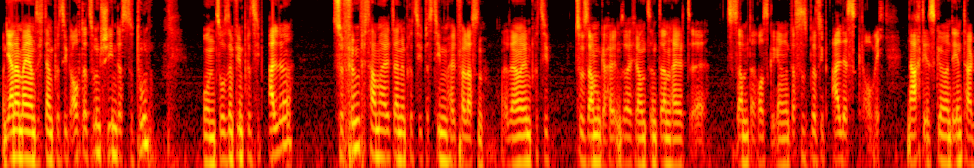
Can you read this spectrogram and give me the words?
Und die anderen haben sich dann im Prinzip auch dazu entschieden, das zu tun. Und so sind wir im Prinzip alle zu fünft haben halt dann im Prinzip das Team halt verlassen. Also haben wir im Prinzip zusammengehalten, sag ich, und sind dann halt äh, zusammen da rausgegangen. Und das ist im Prinzip alles, glaube ich, nach dem Skill an dem Tag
